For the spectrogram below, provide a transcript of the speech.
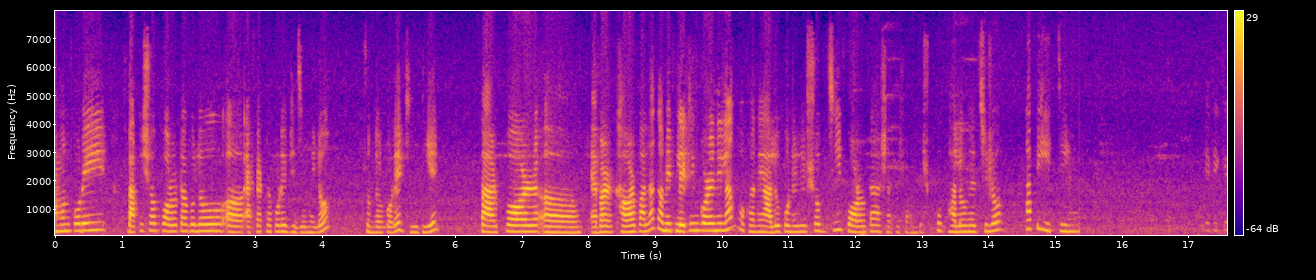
এমন করেই বাকি সব পরোটাগুলো একটা একটা করে ভেজে নিল। সুন্দর করে ঘি দিয়ে। তারপর এবার খাওয়ার পালা। তো আমি প্লেটিং করে নিলাম। ওখানে আলু, পনিরের সবজি, পরোটা সাথে সন্দেশ। খুব ভালো হয়েছিল। হ্যাপি ইটিং এদিকে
